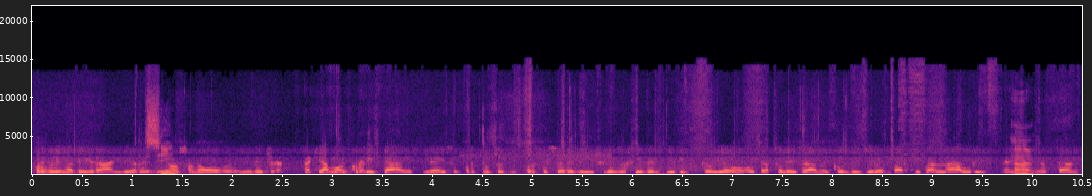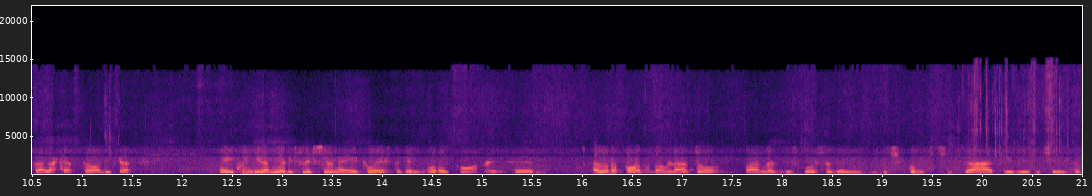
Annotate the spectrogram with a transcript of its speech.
problema dei rider. Sì. Io sono invece attacchiamo qualità e lei soprattutto di professore di filosofia del diritto. Io ho dato l'esame con Luigi Lombardi Ballauri negli ah. anni Ottanta alla Cattolica e quindi la mia riflessione è questa che vorrei porre. Eh, allora, Porro da un lato parla del discorso dei giudici politicizzati e via dicendo,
